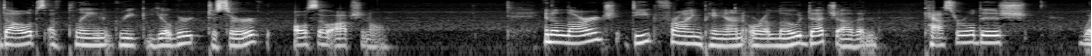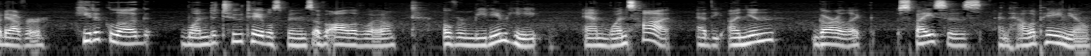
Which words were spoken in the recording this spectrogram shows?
Dollops of plain Greek yogurt to serve, also optional. In a large, deep frying pan or a low Dutch oven, casserole dish, whatever. Heat a glug, one to two tablespoons of olive oil over medium heat, and once hot, add the onion, garlic, spices, and jalapeno,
